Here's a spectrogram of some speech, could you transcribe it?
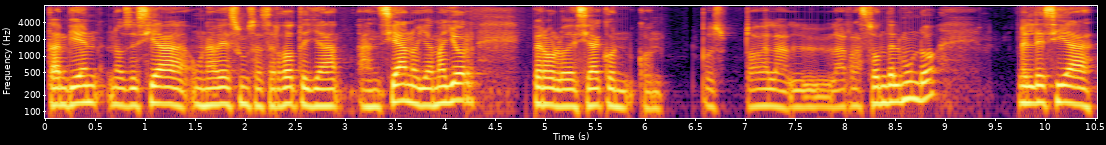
También nos decía una vez un sacerdote ya anciano, ya mayor, pero lo decía con, pues, toda la, razón del mundo. Él decía,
